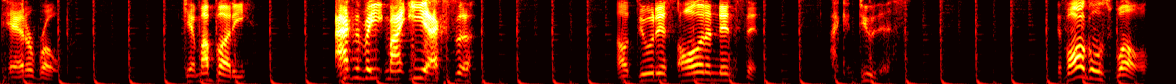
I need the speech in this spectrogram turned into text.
Tear the rope. Get my buddy. Activate my EXS. I'll do this all in an instant. I can do this. If all goes well,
